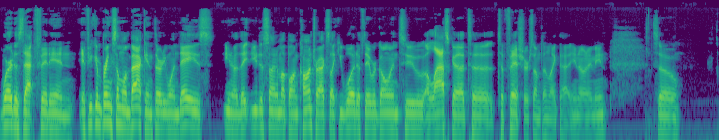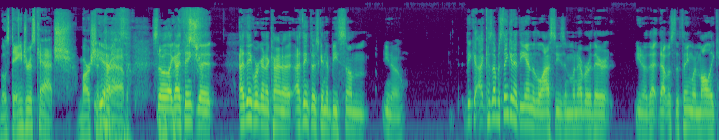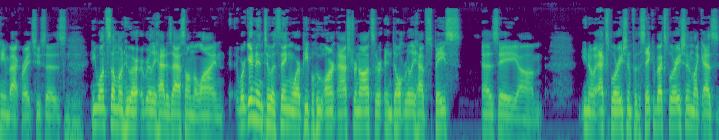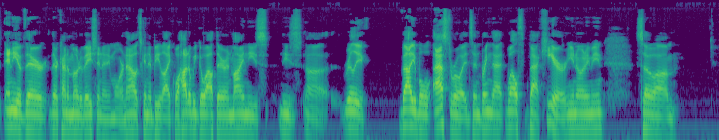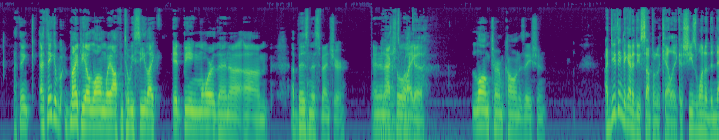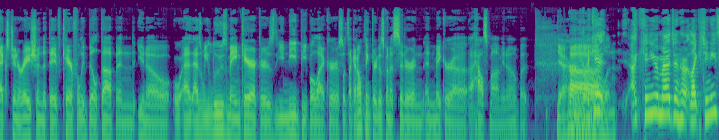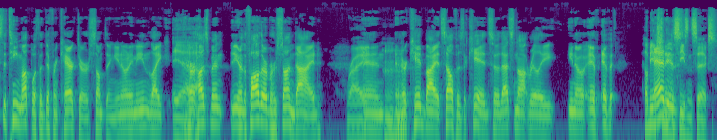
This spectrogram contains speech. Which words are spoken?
Where does that fit in? If you can bring someone back in 31 days, you know, they you just sign them up on contracts like you would if they were going to Alaska to to fish or something like that. You know what I mean? So the most dangerous catch, Martian Yeah. crab. So like I think that I think we're gonna kind of I think there's gonna be some you know because I was thinking at the end of the last season whenever they're you know that that was the thing when Molly came back right she says Mhm. he wants someone who uh, really had his ass on the line. We're getting into a thing where people who aren't astronauts or and don't really have space as a um, you know exploration for the sake of exploration, like as any of their their kind of motivation anymore. Now it's going to be like, well, how do we go out there and mine these these uh, really valuable asteroids and bring that wealth back here? You know what I mean? So um, I think I think it might be a long way off until we see like it being more than a um, a business venture and an Yeah, actual more like, a long term colonization. I do think they got to do something with Kelly because she's one of the next generation that they've carefully built up, and you know, as, as we lose main characters, you need people like her. So it's like I don't think they're just going to sit her and, and make her a, a house mom, you know. But Yeah, her. Uh, I can't- I can you imagine her like she needs to team up with a different character or something. You know what I mean? Like Yeah. her husband, you know, the father of her son died, right, and Mhm. and her kid by itself is a kid, so that's not really you know if if he'll be Ed interesting in is- season six.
